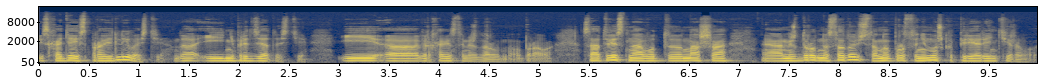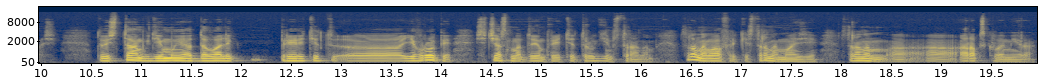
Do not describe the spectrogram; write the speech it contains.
исходя из справедливости да, и непредвзятости, и э, верховенства международного права. Соответственно, вот наше международное сотрудничество, оно просто немножко переориентировалось. То есть там, где мы отдавали приоритет э, Европе, сейчас мы отдаем приоритет другим странам. Странам Африки, странам Азии, странам э, э, арабского мира.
